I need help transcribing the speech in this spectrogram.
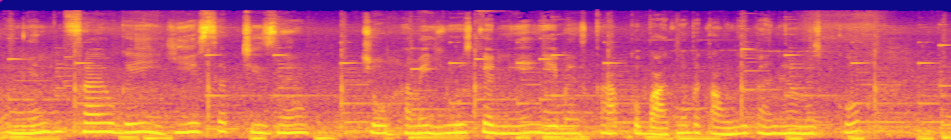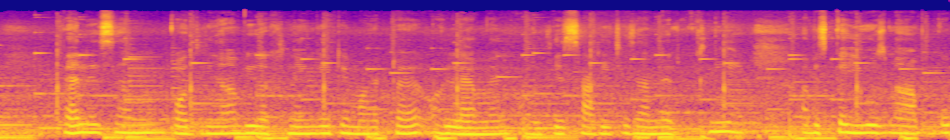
अनियन भी फ्राई हो गई। ये सब चीज़ें जो हमें यूज़ करनी है, ये मैं इसका आपको बाद में बताऊँगी। पहले हम इसको, पहले से हम पुदीना भी रख लेंगे, टमाटर और लेमन और ये सारी चीज़ें हमने रख ली हैं। अब इसका यूज़ मैं आपको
